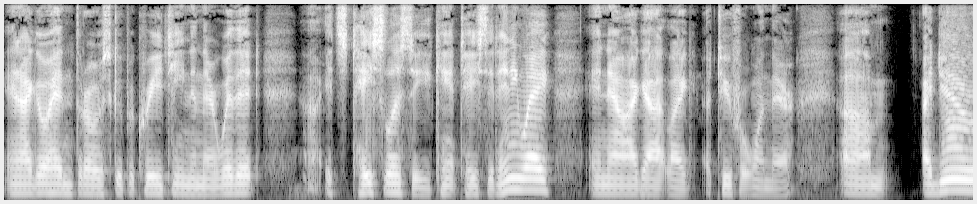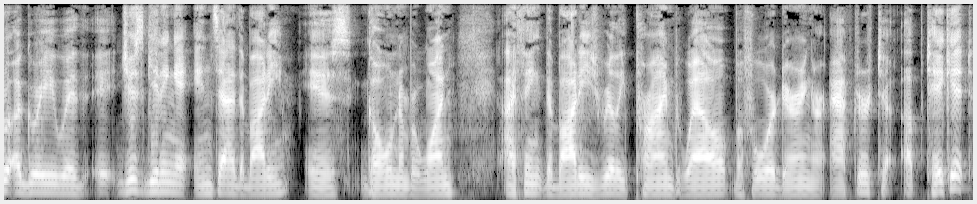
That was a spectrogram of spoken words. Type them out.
and I go ahead and throw a scoop of creatine in there with it. Uh, it's tasteless, so you can't taste it anyway. And now I got like a two for one there. Um, I do agree with it, just getting it inside the body is goal number one. I think the body's really primed well before, during, or after to uptake it.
